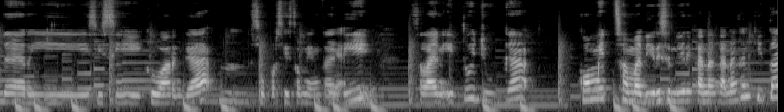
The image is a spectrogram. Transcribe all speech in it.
dari sisi keluarga, hmm. super system yang iya, tadi. Yeah. Selain itu juga komit sama diri sendiri. Kadang-kadang kan kita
